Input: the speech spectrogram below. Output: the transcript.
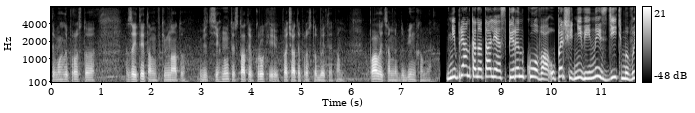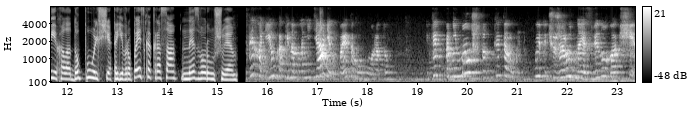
Ти могли просто зайти там в кімнату, відсігнути, стати в круг і почати просто бити там палицями, дубінками. Дніпрянка Наталія Спіренкова у перші дні війни з дітьми виїхала до Польщі, та європейська краса не зворушує. Ты ходил как инопланетянин по этому городу. И ты понимал, что ты там какое-то чужеродное звено вообще.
